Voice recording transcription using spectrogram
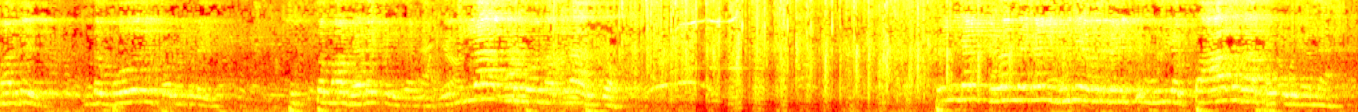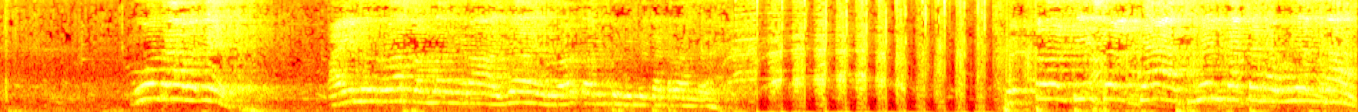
மது இந்த போதை பொருட்களை சுத்தமா விலைக்கிடுங்க அண்ணா. எல்லா குடும்பம் நல்லா இருக்கும் பெண்கள் குழந்தைகள் முதியவர்களுக்கு உரிய பாதுகாப்பு கொடுங்க. மூன்றாவது ஐநூறு ரூபாய் சம்பாதிக்கிறான் ஐயாயிரம் ரூபாய் கருப்பு பில்லு கட்டுறாங்க. பெட்ரோல் டீசல் கேஸ் மின் கட்டண உயர்வினால்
